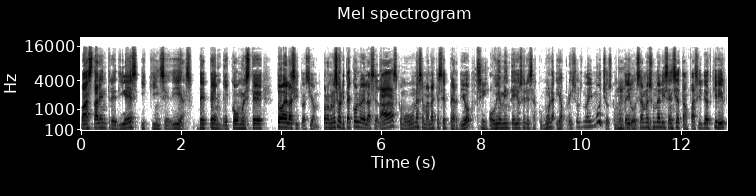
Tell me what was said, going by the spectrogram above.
va a estar entre 10 y 15 días. Depende cómo esté toda la situación. Por lo menos ahorita con lo de las heladas, como una semana que se perdió, Sí. obviamente a ellos se les acumula y appraisals no hay muchos, como te digo, esa no es una licencia tan fácil de adquirir.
